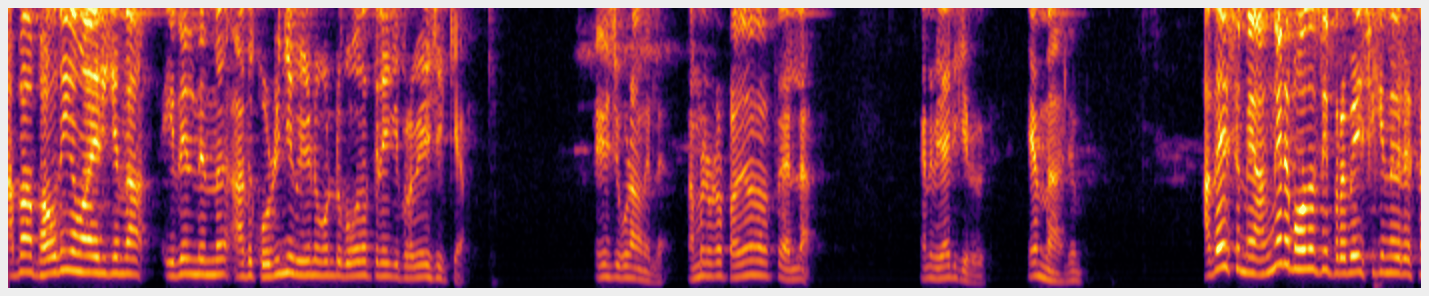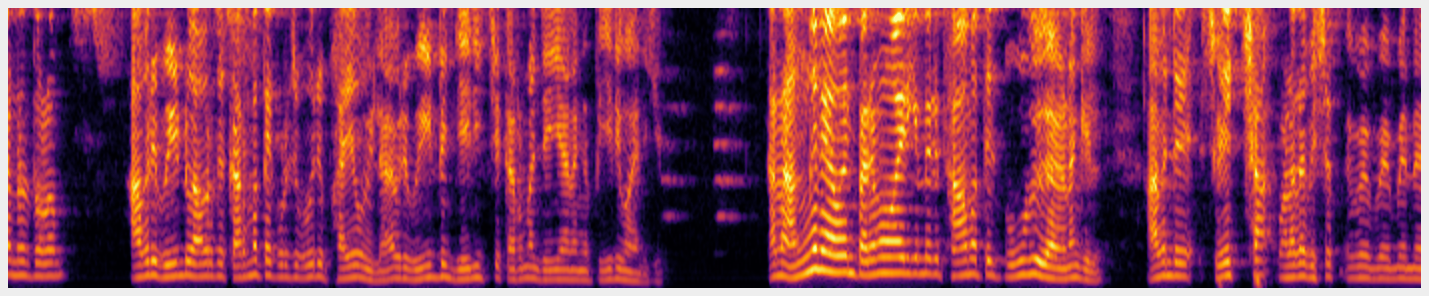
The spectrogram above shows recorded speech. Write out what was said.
അപ്പോൾ ഭൗതികമായിരിക്കുന്ന ഇതിൽ നിന്ന് അത് കൊഴിഞ്ഞു വീണുകൊണ്ട് ബോധത്തിലേക്ക് പ്രവേശിക്കാം. പ്രവേശിച്ചുകൂടാന്നില്ല നമ്മളിവിടെ പ്രചരണ നടത്തുകയല്ല അങ്ങനെ വിചാരിക്കരുത്. എന്നാലും അതേസമയം അങ്ങനെ ബോധത്തിൽ പ്രവേശിക്കുന്നവരെ സംബന്ധിച്ചിടത്തോളം അവർ വീണ്ടും അവർക്ക് കർമ്മത്തെക്കുറിച്ച് ഒരു ഭയവുമില്ല. അവർ വീണ്ടും ജനിച്ച് കർമ്മം ചെയ്യാനങ്ങ് തീരുമാനിക്കും. കാരണം അങ്ങനെ അവൻ പരമമായിരിക്കുന്ന ഒരു ധാമത്തിൽ പോകുകയാണെങ്കിൽ അവന്റെ സ്വേച്ഛ വളരെ വിശ പിന്നെ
